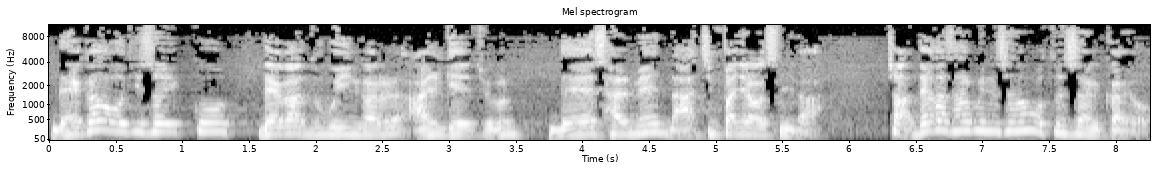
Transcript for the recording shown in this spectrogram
내가 어디서 있고 내가 누구인가를 알게 해주는 내 삶의 나침반이라고 했습니다. 자, 내가 살고 있는 세상은 어떤 세상일까요?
